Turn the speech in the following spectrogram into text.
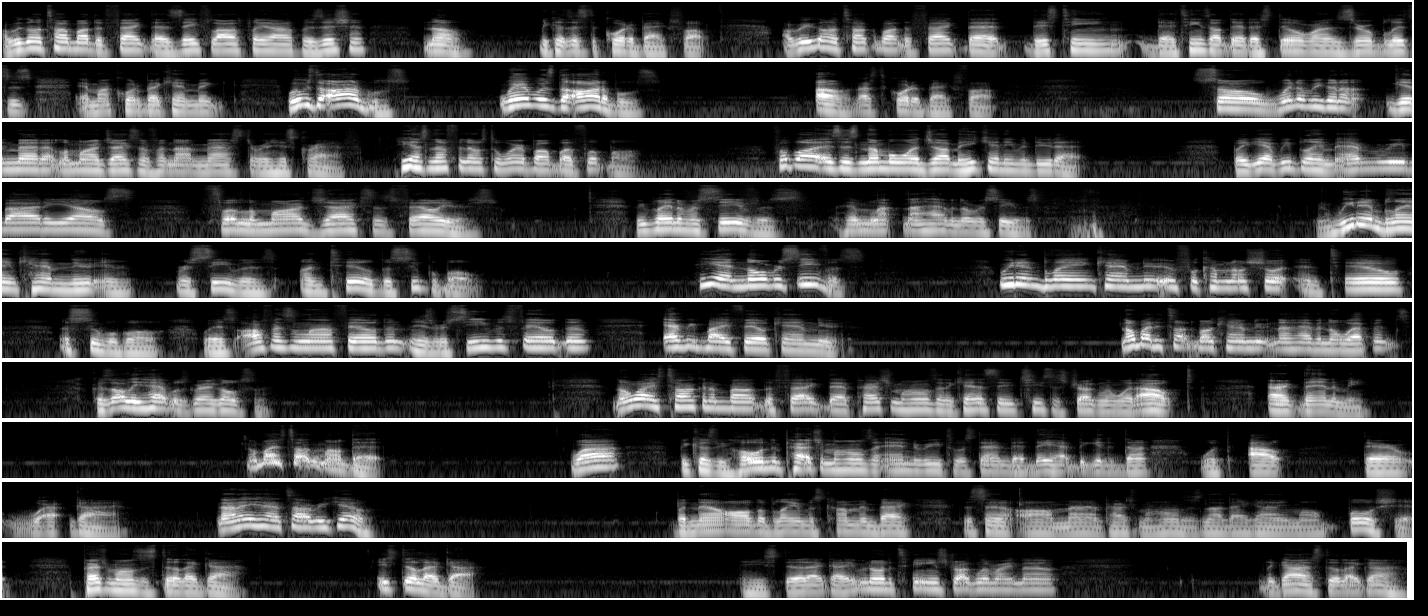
Are we going to talk about the fact that Zay Flowers played out of position? No, because it's the quarterback's fault. Are we going to talk about the fact that this team, there are teams out there that still run zero blitzes, and my quarterback can't make? Where was the audibles? Where was the audibles? Oh, that's the quarterback's fault. So when are we gonna get mad at Lamar Jackson for not mastering his craft? He has nothing else to worry about but football. Football is his number one job, and he can't even do that. But yeah, we blame everybody else for Lamar Jackson's failures. We blame the receivers, him not having no receivers. We didn't blame Cam Newton receivers until the Super Bowl. He had no receivers. We didn't blame Cam Newton for coming up short until the Super Bowl, where his offensive line failed him, his receivers failed him, everybody failed Cam Newton. Nobody talked about Cam Newton not having no weapons because all he had was Greg Olsen. Nobody's talking about the fact that Patrick Mahomes and the Kansas City Chiefs are struggling without Eric the Enemy. Nobody's talking about that. Why? Because we're holding Patrick Mahomes and Andy Reid to a standard that they have to get it done without their guy. Now they had Tyreek Hill. But now all the blame is coming back to saying, oh man, Patrick Mahomes is not that guy anymore. Bullshit. Patrick Mahomes is still that guy. He's still that guy. He's still that guy. Even though the team's struggling right now, the guy is still that guy.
